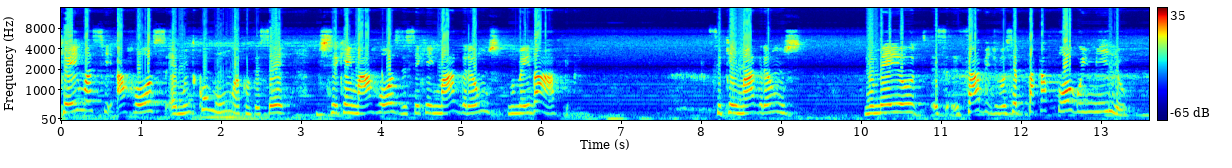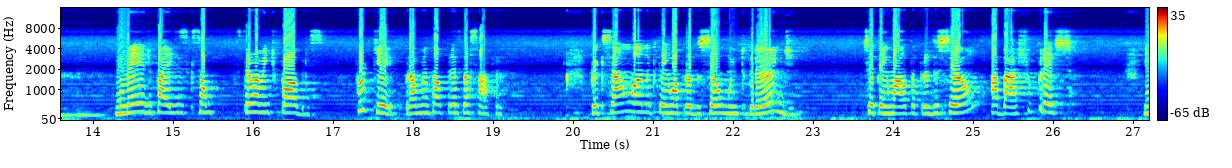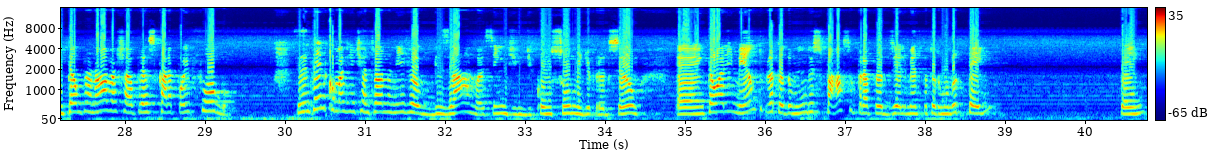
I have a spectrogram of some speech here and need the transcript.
queima-se arroz, é muito comum acontecer de se queimar arroz, de se queimar grãos no meio da África. Se queimar grãos no meio, sabe, de você tacar fogo em milho no meio de países que são extremamente pobres. Por quê? Para aumentar o preço da safra. Porque se há um ano que tem uma produção muito grande, você tem uma alta produção, abaixa o preço. Então, para não abaixar o preço, o cara põe fogo. Vocês entendem como a gente entrou no nível bizarro assim de, de consumo e de produção? É, então, alimento para todo mundo, espaço para produzir alimento para todo mundo tem. Tem.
